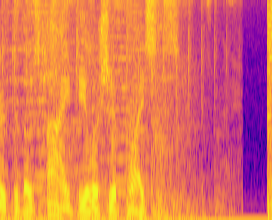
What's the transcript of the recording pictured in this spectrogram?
to those high dealership prices.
